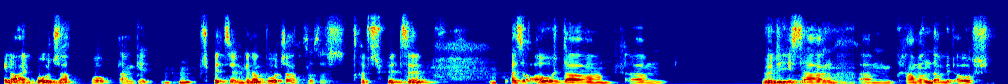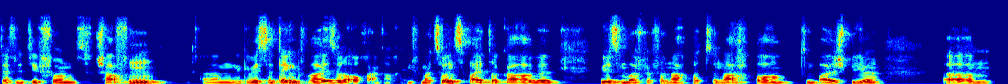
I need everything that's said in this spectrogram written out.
Genau, ein Botschafter. Wow, danke. Mhm. Spitze, mhm. genau, Botschafter, das trifft Spitze. Also auch da ähm, würde ich sagen, ähm, kann man damit auch definitiv schon schaffen, ähm, eine gewisse Denkweise oder auch einfach Informationsweitergabe, wie zum Beispiel von Nachbar zu Nachbar zum Beispiel, ähm,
